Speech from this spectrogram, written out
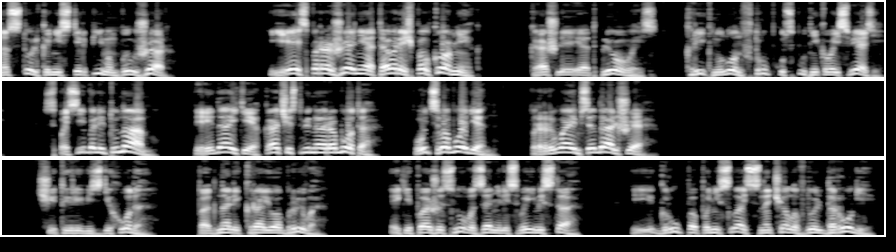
Настолько нестерпимым был жар. «Есть поражение, товарищ полковник!» Кашляя и отплевываясь, крикнул он в трубку спутниковой связи. «Спасибо летунам! Передайте, качественная работа! Путь свободен! Прорываемся дальше!» Четыре вездехода погнали к краю обрыва. Экипажи снова заняли свои места, и группа понеслась сначала вдоль дороги,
